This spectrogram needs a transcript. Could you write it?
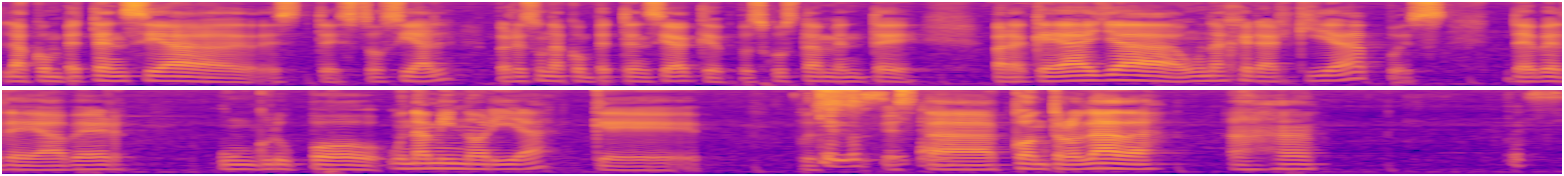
la competencia este, social pero es una competencia que pues justamente para que haya una jerarquía pues debe de haber un grupo una minoría que pues está controlada ajá Pues.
